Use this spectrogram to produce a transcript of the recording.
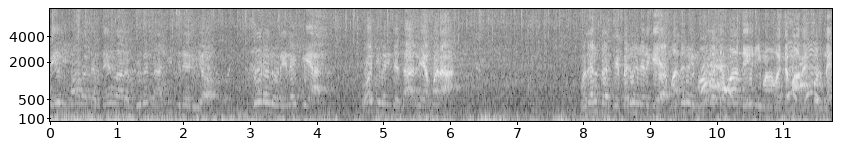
தேனி மாவட்டம் தேவாரம் சிவன் அஜித் ரேடியோ. சூடலூர் இலக்கியார். ஓட்டி வருகின்ற சாரதி அமரா. முதல் பரிசை பெறுவதற்கு மதுரை மாவட்டமா தேனி மாவட்டமா? வெப்பொருமே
